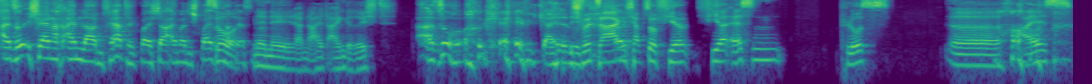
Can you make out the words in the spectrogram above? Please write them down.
Also ich wäre nach einem Laden fertig, weil ich da einmal die so, Speisekarte essen nee, will. nee, dann halt ein Gericht. Ach so, okay, wie geil ist Ich würde sagen, ich habe so vier, vier Essen plus äh, Eis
